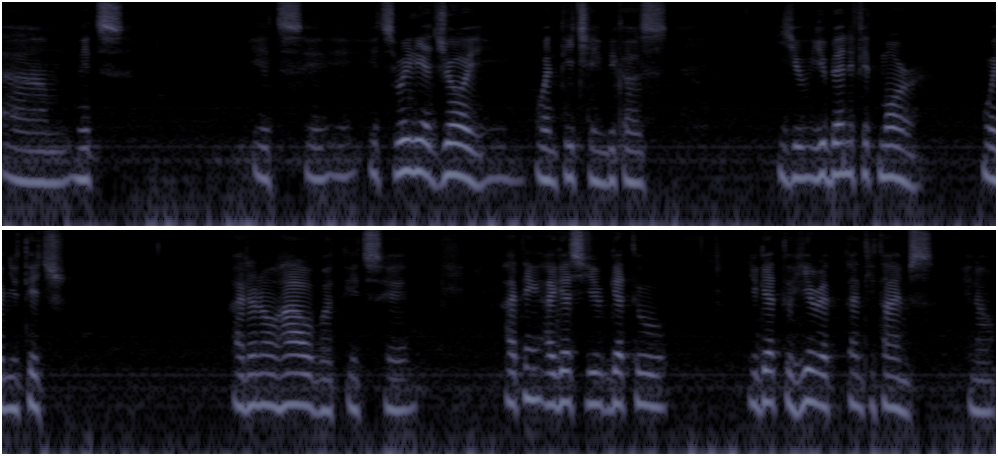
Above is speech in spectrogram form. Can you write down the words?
um, it's it's it's really a joy when teaching because you you benefit more when you teach. I don't know how but it's uh, i think i guess you get to you get to hear it plenty times you know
